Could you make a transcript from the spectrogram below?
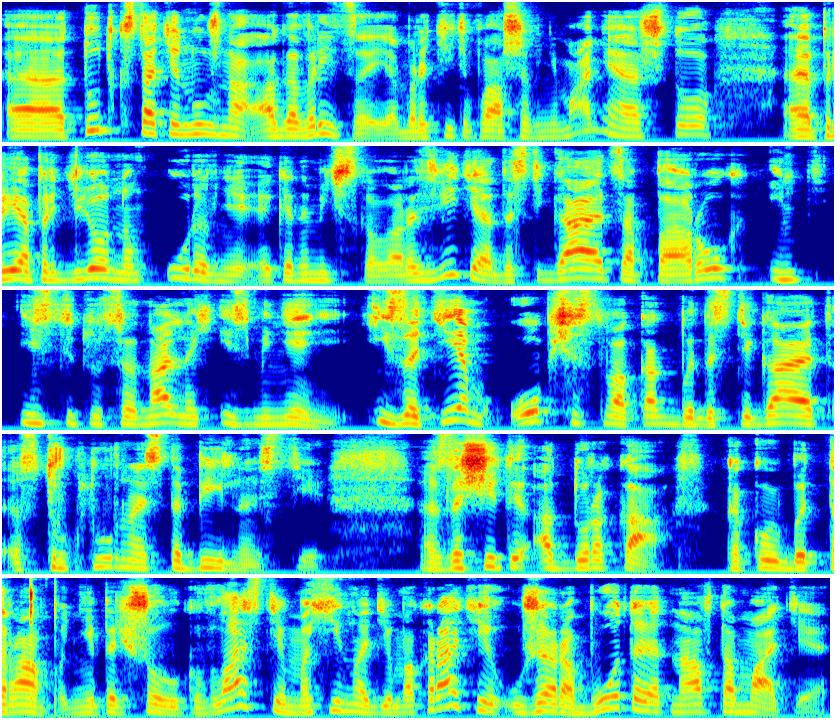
Э, тут, кстати, нужно оговориться и обратить ваше внимание, что э, при определенном уровне экономического развития достигается порог институциональных изменений. И затем общество как бы достигает структурной стабильности, защиты от дурака. Какой бы Трамп не пришел к власти, махина демократии уже работает на автомате.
